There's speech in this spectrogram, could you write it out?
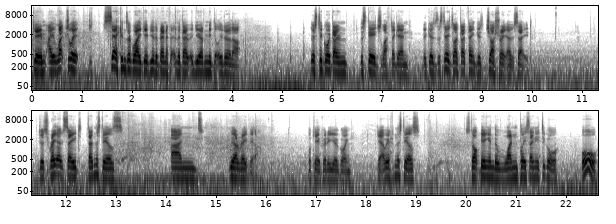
Game, I literally, seconds ago I gave you the benefit of the doubt and you immediately do that. Just to go down the stage lift again. Because the stage lift, I think, is just right outside. Just right outside, down the stairs. And we are right there. Okay, where are you going? Get away from the stairs. Stop being in the one place I need to go. Oh,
